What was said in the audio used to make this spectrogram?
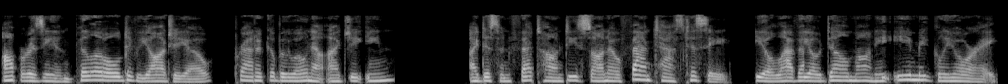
Operazian pillool di viaggio, pratica buona igiene. I disinfettanti sono fantastici, il lavio del mani e migliore.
